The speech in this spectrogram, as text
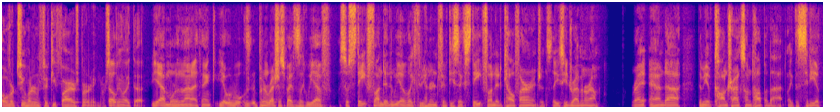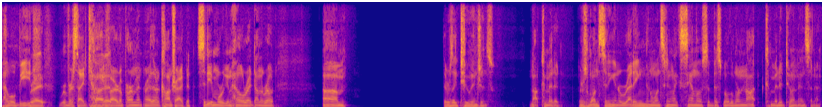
over 250 fires burning or something like that. Yeah, more than that, I think. Yeah, well, put in retrospect, it's like we have so state funded. We have like 356 state funded Cal Fire engines that you see driving around, right? And uh, then we have contracts on top of that, like the city of Pebble Beach, Right. Riverside County. Fire Department, right? They're contracted. City of Morgan Hill, right down the road. Um, there was like two engines not committed. There's one sitting in Redding and one sitting like San Luis Obispo that were not committed to an incident.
